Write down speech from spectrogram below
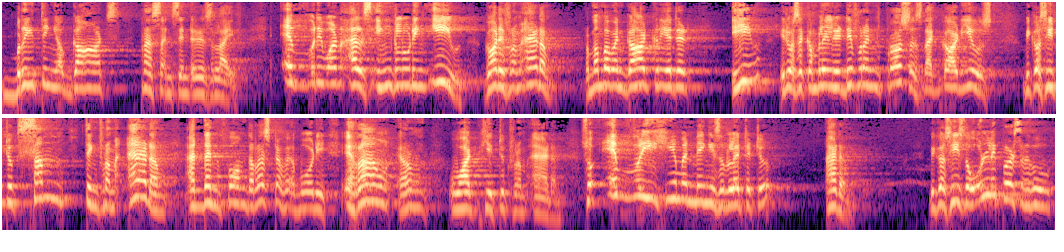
breathing of God's presence into his life. Everyone else, including Eve, got it from Adam. Remember when God created Eve? It was a completely different process that God used because he took something from Adam and then formed the rest of her body around, around what he took from Adam. So every human being is related to Adam. Because he's the only person who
